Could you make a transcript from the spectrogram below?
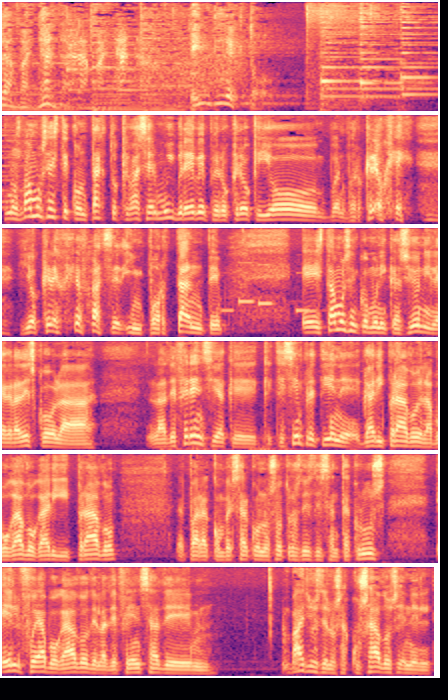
La mañana. La mañana. En directo. Nos vamos a este contacto que va a ser muy breve, pero creo que yo, bueno, pero creo que yo creo que va a ser importante. Eh, estamos en comunicación y le agradezco la, la deferencia que, que, siempre tiene Gary Prado, el abogado Gary Prado, eh, para conversar con nosotros desde Santa Cruz. Él fue abogado de la defensa de varios de los acusados en el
